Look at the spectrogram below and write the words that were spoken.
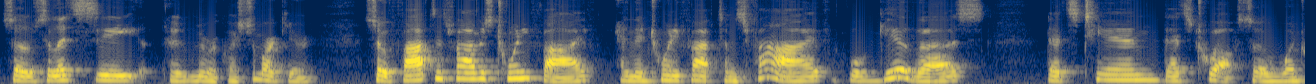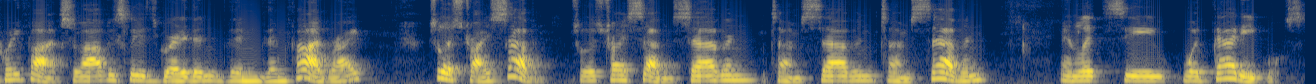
So so let's see. Uh, remember, question mark here. So 5 times 5 is 25, and then 25 times 5 will give us, that's 10, that's 12, so 125. So obviously it's greater than, than, than 5, right? So let's try 7. So let's try 7. 7 times 7 times 7. And let's see what that equals.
